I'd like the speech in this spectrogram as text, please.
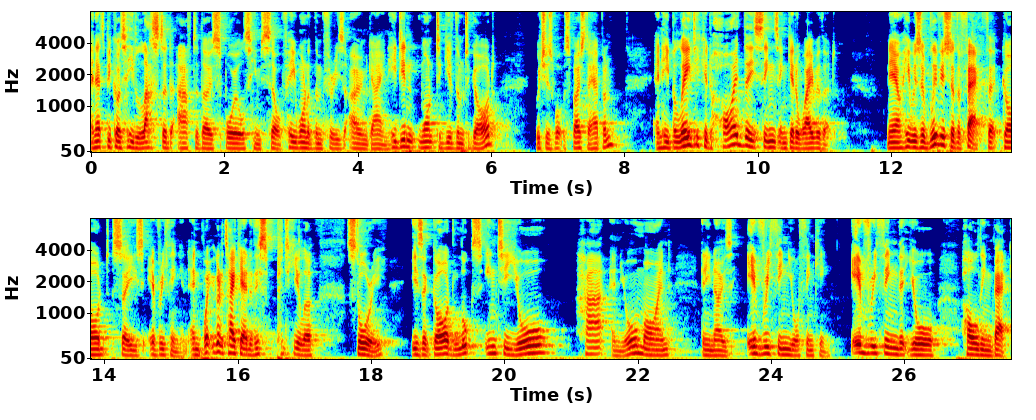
And that's because he lusted after those spoils himself. He wanted them for his own gain. He didn't want to give them to God, which is what was supposed to happen. And he believed he could hide these things and get away with it. Now, he was oblivious to the fact that God sees everything. And what you've got to take out of this particular story is that God looks into your heart and your mind and he knows everything you're thinking, everything that you're holding back,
